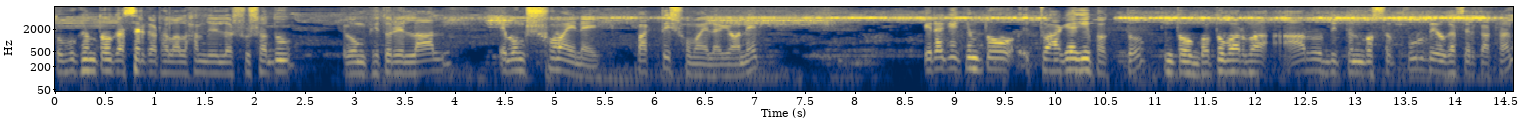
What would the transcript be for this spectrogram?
তবু কিন্তু গাছের কাঁঠাল আলহামদুলিল্লাহ সুস্বাদু এবং ভিতরে লাল এবং সময় নেয়, পাকতে সময় লাগে অনেক। এর আগে কিন্তু একটু আগে আগেই পাকতো, কিন্তু গতবার বা আরও দুই তিন বছর পূর্বেও গাছের কাঁঠাল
